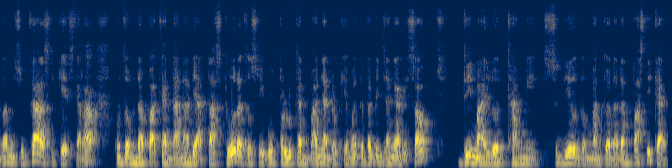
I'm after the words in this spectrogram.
tuan-tuan sukar sedikit sekarang untuk mendapatkan dana di atas RM200,000 perlukan banyak dokumen tetapi jangan risau. Di MyLoan kami sedia untuk membantu anda dan pastikan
